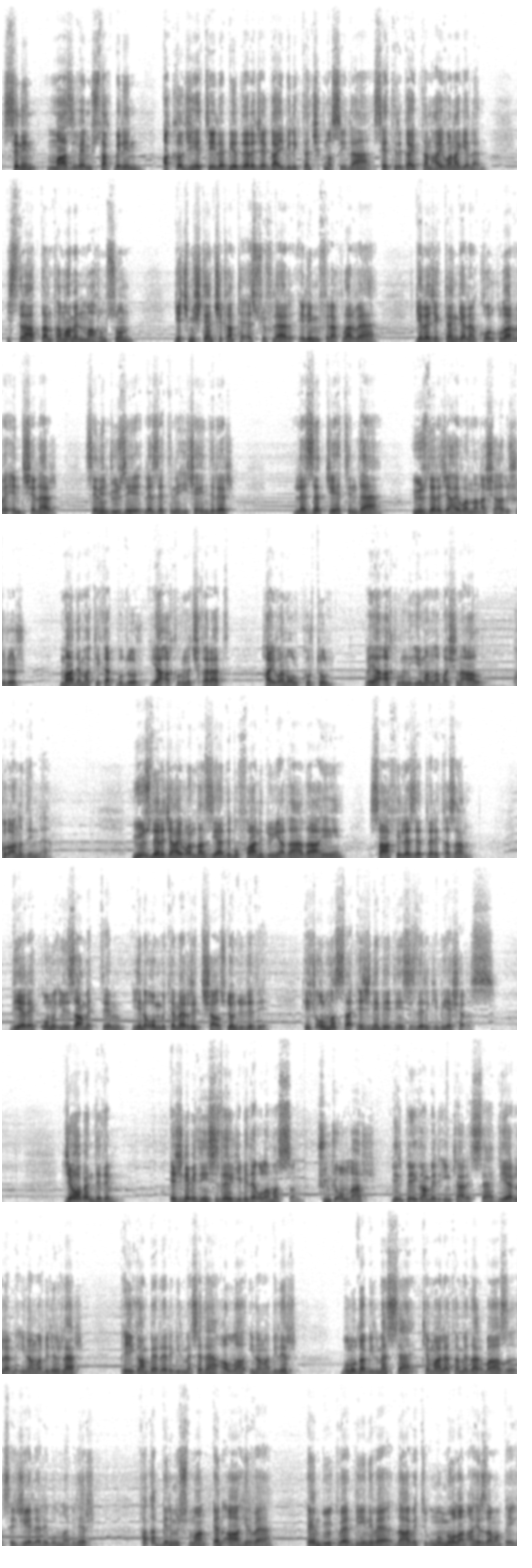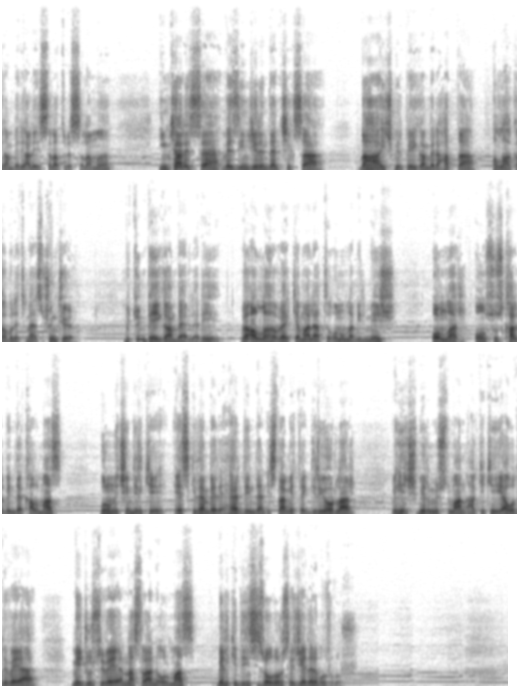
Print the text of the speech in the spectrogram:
senin mazi ve müstakbelin akıl cihetiyle bir derece gaybilikten çıkmasıyla setir gaybtan hayvana gelen istirahattan tamamen mahrumsun, geçmişten çıkan teessüfler, elim firaklar ve gelecekten gelen korkular ve endişeler senin cüzi lezzetini hiçe indirir, lezzet cihetinde yüz derece hayvandan aşağı düşürür. Madem hakikat budur, ya aklını çıkarat, hayvan ol kurtul veya aklını imanla başına al, Kur'an'ı dinle. Yüz derece hayvandan ziyade bu fani dünyada dahi safi lezzetleri kazan. Diyerek onu ilzam ettim. Yine o mütemerrit şahıs döndü dedi. Hiç olmazsa ecnebi dinsizleri gibi yaşarız. Cevaben dedim. Ecnebi dinsizleri gibi de olamazsın. Çünkü onlar bir peygamberi inkar etse diğerlerine inanabilirler. Peygamberleri bilmese de Allah'a inanabilir. Bunu da bilmezse kemalata medar bazı seciyeleri bulunabilir. Fakat bir Müslüman en ahir ve en büyük ve dini ve daveti umumi olan ahir zaman peygamberi aleyhissalatü vesselam'ı inkar etse ve zincirinden çıksa daha hiçbir peygamberi hatta Allah'a kabul etmez. Çünkü bütün peygamberleri ve Allah'ı ve kemalatı onunla bilmiş, onlar onsuz kalbinde kalmaz. Bunun içindir ki eskiden beri her dinden İslamiyet'e giriyorlar ve hiçbir Müslüman hakiki Yahudi veya Mecusi veya Nasrani olmaz, belki dinsiz olur, seciyeleri bozulur.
